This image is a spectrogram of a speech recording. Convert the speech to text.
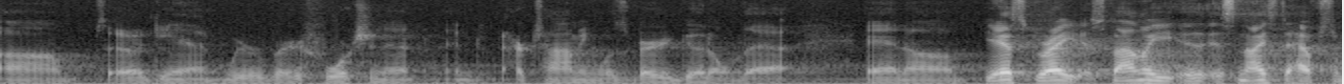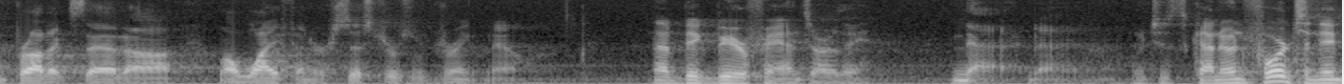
Um, so again, we were very fortunate, and our timing was very good on that. And um, yeah, it's great. It's finally it's nice to have some products that uh, my wife and her sisters will drink now. Not big beer fans, are they? No, no, Which is kind of unfortunate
